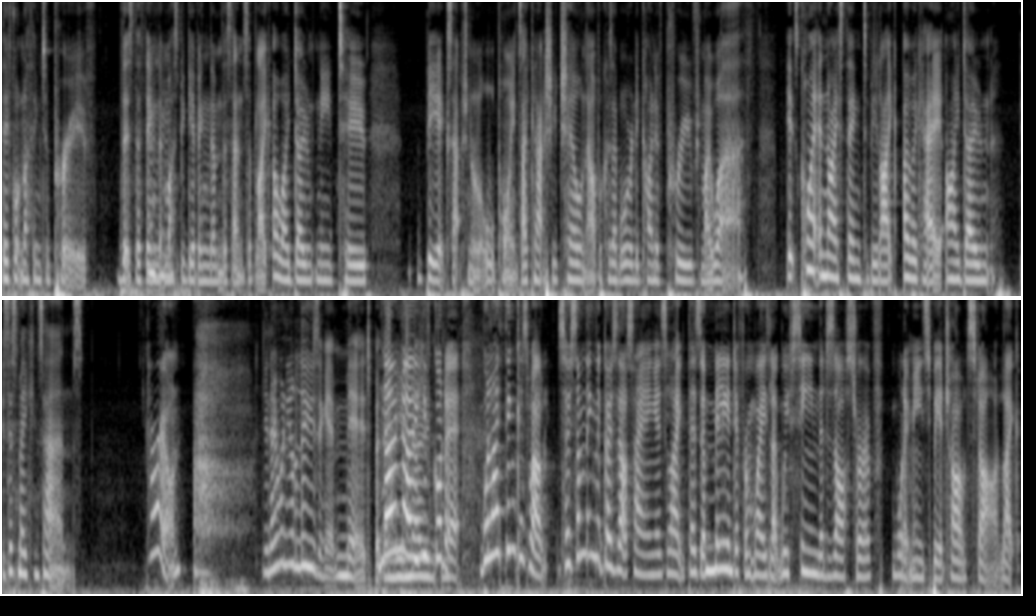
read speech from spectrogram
they've got nothing to prove that's the thing that mm-hmm. must be giving them the sense of like oh i don't need to be exceptional at all points i can actually chill now because i've already kind of proved my worth. It's quite a nice thing to be like oh okay i don't is this making sense? Carry on You know when you're losing it mid, but no you no know you've got it. Well i think as well so something that goes without saying is like there's a million different ways like we've seen the disaster of what it means to be a child star like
